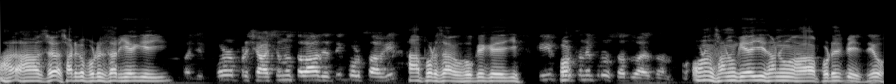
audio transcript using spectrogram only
ਹਾਂ ਹਾਂ ਸ- ਸਾਡੇ ਕੋਲ ਫੋਟੋ ਸਾਰੀ ਹੈਗੀ ਹੈ ਜੀ। ਹਾਂਜੀ ਪਰ ਪ੍ਰਸ਼ਾਸਨ ਨੂੰ ਤਲਾਹ ਦਿੱਤੀ ਪੁਲਿਸ ਆ ਗਈ? ਹਾਂ ਪੁਲਿਸ ਆ ਹੋ ਕੇ ਗਏ ਜੀ। ਕੀ ਪੁਲਿਸ ਨੇ ਭਰੋਸਾ ਦਵਾਇਆ ਤੁਹਾਨੂੰ? ਉਹਨਾਂ ਨੇ ਸਾਨੂੰ ਕਿਹਾ ਜੀ ਸਾਨੂੰ ਆਹ ਫੋਟੋ ਭੇਜ ਦਿਓ।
